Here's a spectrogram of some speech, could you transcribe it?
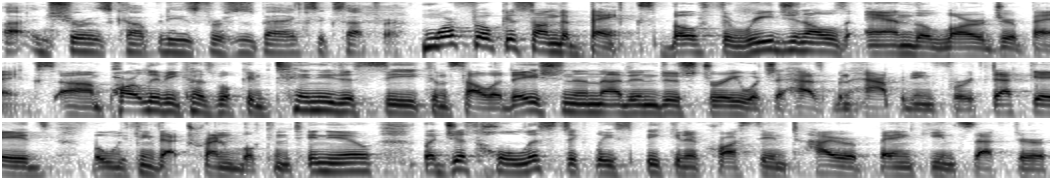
uh, insurance companies versus banks, et cetera? More focused on the banks, both the regionals and the larger banks, um, partly because we'll continue to see consolidation in that industry, which has been happening for decades, but we think that trend will continue. But just holistically speaking, across the entire banking sector,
